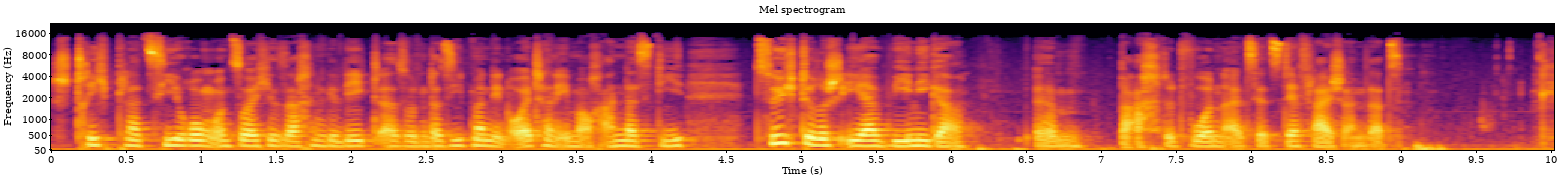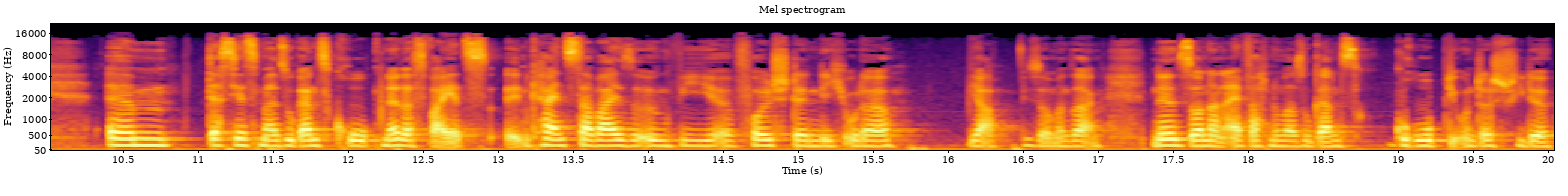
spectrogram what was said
Strichplatzierung und solche Sachen gelegt. Also da sieht man den Eutern eben auch an, dass die züchterisch eher weniger ähm, beachtet wurden als jetzt der Fleischansatz. Ähm, das jetzt mal so ganz grob, ne? Das war jetzt in keinster Weise irgendwie äh, vollständig oder ja, wie soll man sagen, ne? sondern einfach nur mal so ganz grob die Unterschiede,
